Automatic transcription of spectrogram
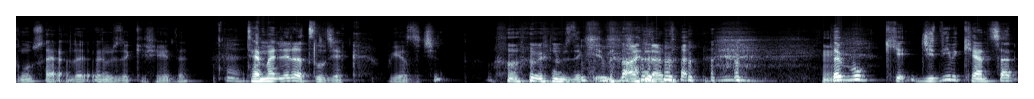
bunu herhalde önümüzdeki şeyde Evet. temelleri atılacak bu yaz için. önümüzdeki aylarda. Tabii bu ciddi bir kentsel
